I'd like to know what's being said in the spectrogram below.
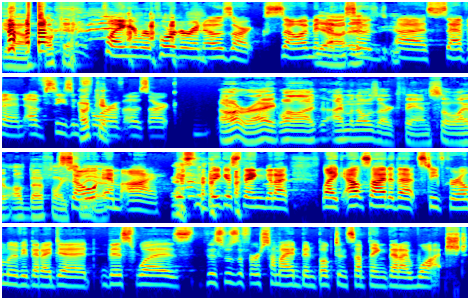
Yeah. Okay. playing a reporter in Ozark. So I'm in Yeah, episode it- uh, seven of season Okay. four of Ozark. Yeah. All right. Well, I, I'm an Ozark fan, so I, I'll definitely So see it. am I. It's the biggest thing that I like outside of that Steve Carell movie that I did. This was this was the first time I had been booked in something that I watched.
